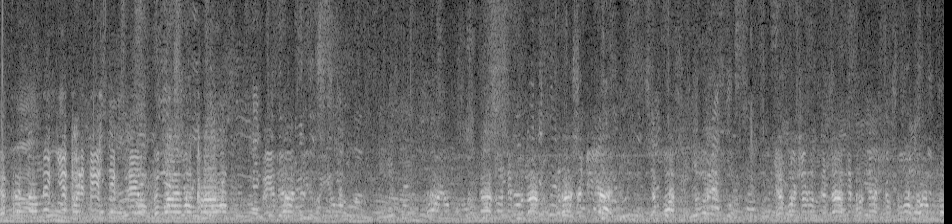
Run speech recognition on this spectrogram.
Як представники політичних сил ми маємо право виявляти свою волю, розказувати про нашу нашу діяльність. Також, товариство, я хочу розказати про те, що було про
